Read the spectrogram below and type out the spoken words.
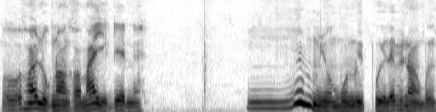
โอ้ห้อยลูกน้องเขามาอีกเด่นนะมอยู่หมุนอุยปุยเลยพี่น้องเบิ้ง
